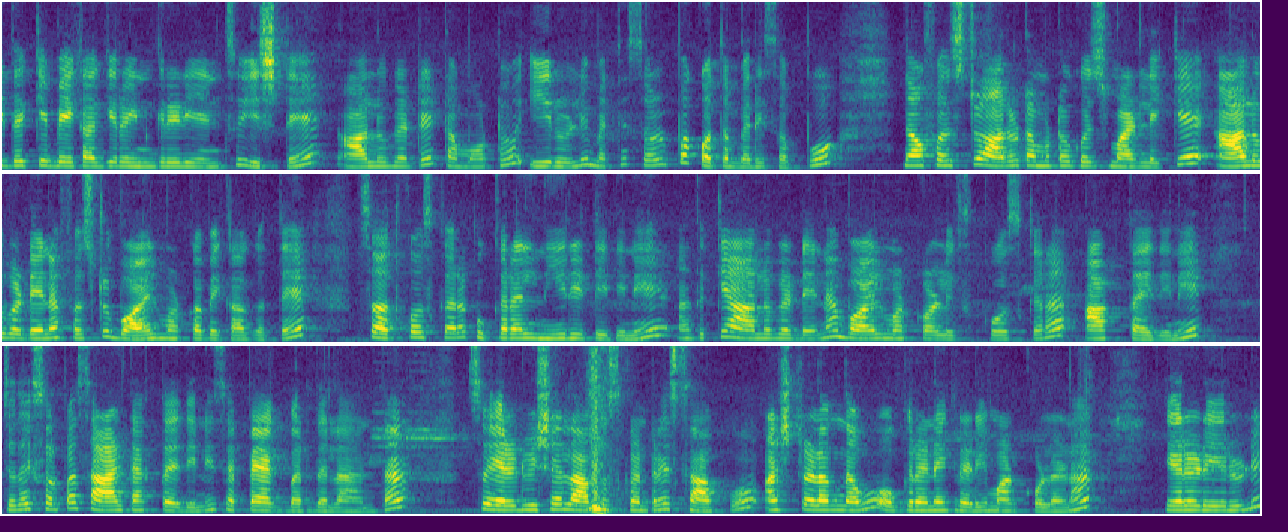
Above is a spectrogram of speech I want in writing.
ಇದಕ್ಕೆ ಬೇಕಾಗಿರೋ ಇಂಗ್ರೀಡಿಯೆಂಟ್ಸು ಇಷ್ಟೇ. ಆಲೂಗಡ್ಡೆ, ಟೊಮೊಟೊ, ಈರುಳ್ಳಿ ಮತ್ತು ಸ್ವಲ್ಪ ಕೊತ್ತಂಬರಿ ಸೊಪ್ಪು. ನಾವು ಫಸ್ಟು ಆಲೂ ಟೊಮೊಟೊ ಗೊಜ್ಜು ಮಾಡಲಿಕ್ಕೆ ಆಲೂಗಡ್ಡೆನ ಫಸ್ಟು ಬಾಯ್ಲ್ ಮಾಡ್ಕೋಬೇಕಾಗುತ್ತೆ. ಸೊ ಅದಕ್ಕೋಸ್ಕರ ಕುಕ್ಕರಲ್ಲಿ ನೀರಿಟ್ಟಿದ್ದೀನಿ. ಅದಕ್ಕೆ ಆಲೂಗಡ್ಡೆನ ಬಾಯ್ಲ್ ಮಾಡ್ಕೊಳ್ಳಿಕ್ಕೋಸ್ಕರ ಹಾಕ್ತಾಯಿದ್ದೀನಿ ಜೊತೆಗೆ ಸ್ವಲ್ಪ ಸಾಲ್ಟ್ ಹಾಕ್ತಾಯಿದ್ದೀನಿ ಸೆಪ್ಪೆ ಆಗಬಾರ್ದಲ್ಲ ಅಂತ. ಸೊ ಎರಡು ವಿಷಲ್ ಹಾಕಿಸ್ಕೊಂಡ್ರೆ ಸಾಕು. ಅಷ್ಟರೊಳಗೆ ನಾವು ಒಗ್ಗರಣೆಗೆ ರೆಡಿ ಮಾಡ್ಕೊಳ್ಳೋಣ. ಎರಡು ಈರುಳ್ಳಿ,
